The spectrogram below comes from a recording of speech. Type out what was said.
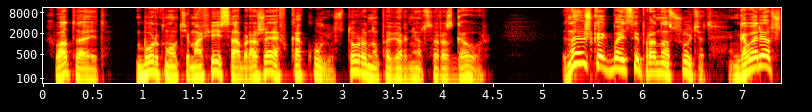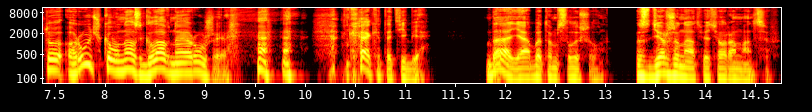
«Хватает», — буркнул Тимофей, соображая, в какую сторону повернется разговор. «Знаешь, как бойцы про нас шутят? Говорят, что ручка у нас главное оружие. Как это тебе?» «Да, я об этом слышал», — сдержанно ответил Романцев.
